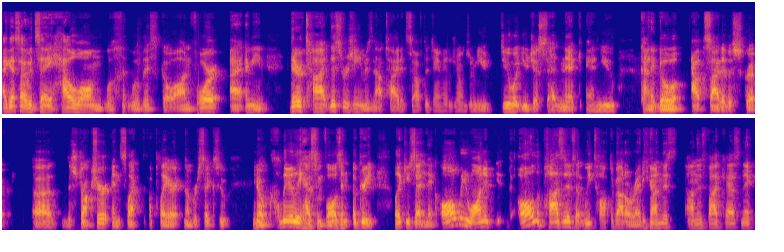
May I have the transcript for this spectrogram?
I guess I would say how long will will this go on for? I, I mean, they're tied. This regime is now tied itself to Daniel Jones. When you do what you just said, Nick, and you kind of go outside of the script, uh, the structure, and select a player at number six who you know clearly has some flaws. And agree, like you said, Nick, all we wanted, all the positives that we talked about already on this on this podcast, Nick.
